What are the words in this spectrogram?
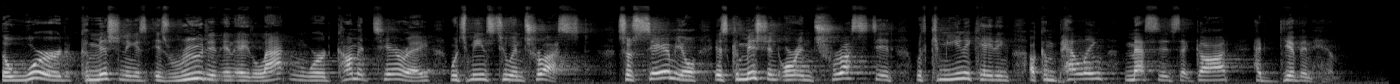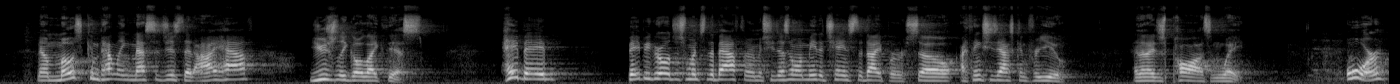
the word commissioning is, is rooted in a Latin word, committere, which means to entrust. So Samuel is commissioned or entrusted with communicating a compelling message that God had given him. Now, most compelling messages that I have usually go like this Hey, babe, baby girl just went to the bathroom and she doesn't want me to change the diaper, so I think she's asking for you. And then I just pause and wait. Or,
